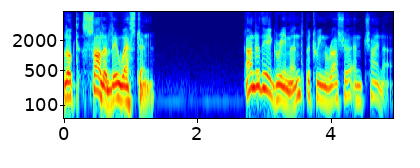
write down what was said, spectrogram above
looked solidly Western. Under the agreement between Russia and China,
